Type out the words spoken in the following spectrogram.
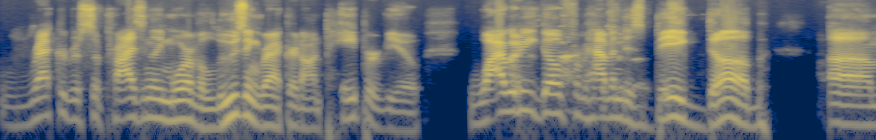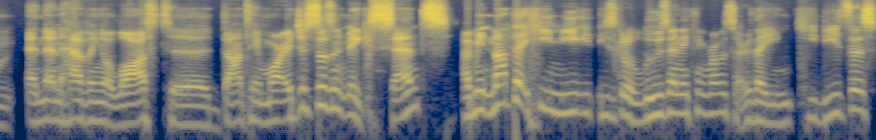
record was surprisingly more of a losing record on pay per view. Why would we go from having this big dub um, and then having a loss to Dante Martin? It just doesn't make sense. I mean, not that he need he's going to lose anything from this or that he, he needs this,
